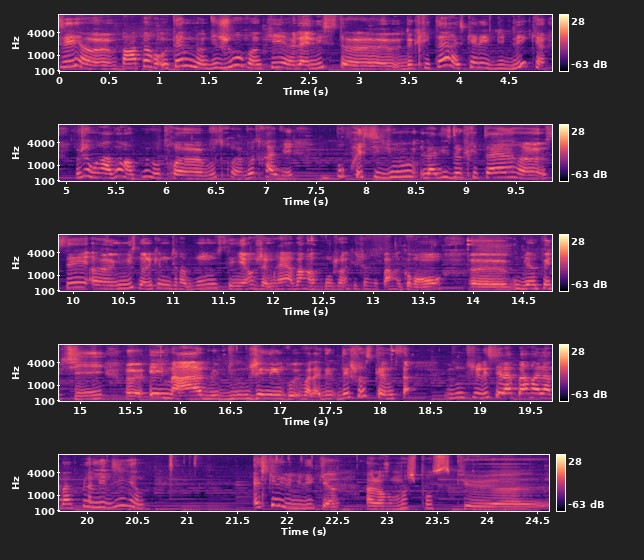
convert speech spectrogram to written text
c'est euh, par rapport au thème du jour, euh, qui est la liste euh, de critères. Est-ce qu'elle est biblique? J'aimerais avoir un peu votre euh, votre votre avis. Pour précision, la liste de critères, euh, c'est euh, une liste dans laquelle on dira bon, Seigneur, j'aimerais avoir un conjoint qui ne soit pas grand euh, ou bien petit, euh, aimable, doux, généreux. Voilà, des, des choses comme ça. Donc je vais laisser la parole à ma plein midi. Est-ce qu'elle est biblique? Alors moi je pense que euh,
